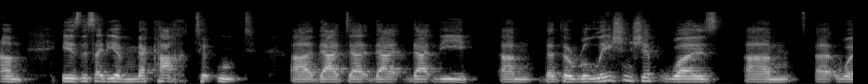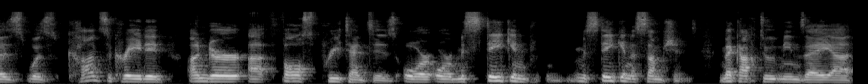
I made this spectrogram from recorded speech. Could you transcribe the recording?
um, is this idea of mekach te'ut. Uh, that uh, that that the um, that the relationship was um, uh, was was consecrated under uh, false pretenses or or mistaken mistaken assumptions. Mekach ta'ut means a uh,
